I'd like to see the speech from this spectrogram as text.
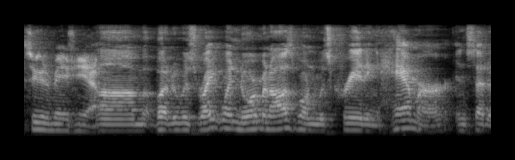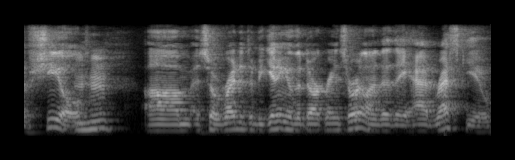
Secret Invasion, yeah. Um, but it was right when Norman Osborn was creating Hammer instead of Shield. Mhm. Um, and so right at the beginning of the Dark Reign storyline that they had Rescue.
